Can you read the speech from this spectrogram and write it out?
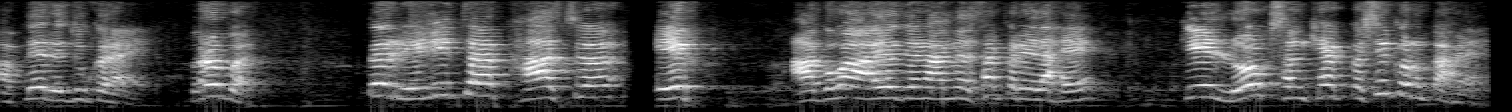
आपले रजू कराय. बरोबर? तर रेलीचा खास एक आगवा आयोजन आम्ही असा करेल आहे की लोकसंख्या कशी करून काढाय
